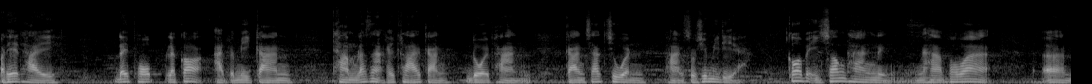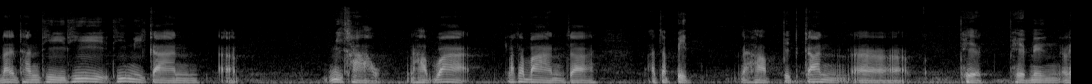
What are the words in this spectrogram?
ประเทศไทยได้พบ แล้วก็อาจจะมีการทำลักษณะคล้ายๆกัน โดยผ่านการชักชวนผ่านโซเชียลมีเดียก็เป็นอีกช่องทางหนึ่งนะครับ เพราะว่าในทันทีที่ที่มีการมีข่าวนะครับว่ารัฐบาลจะอาจจะปิดนะครับปิดกั้นเเพจเพจหนึ่งอะไร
